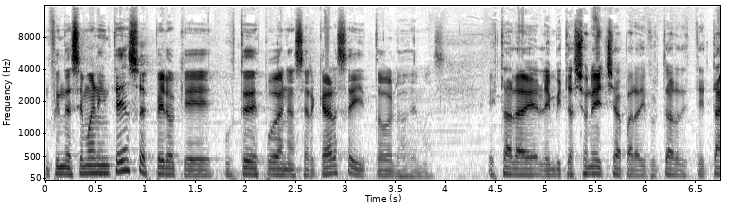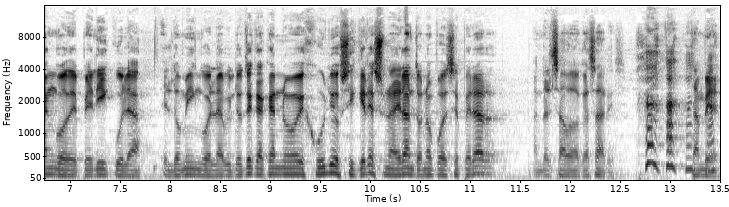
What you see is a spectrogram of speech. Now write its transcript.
Un fin de semana intenso, espero que ustedes puedan acercarse y todos los demás. Está la, la invitación hecha para disfrutar de este tango de película el domingo en la biblioteca acá en 9 de julio. Si querés un adelanto, no puedes esperar, anda el sábado a Casares. También.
